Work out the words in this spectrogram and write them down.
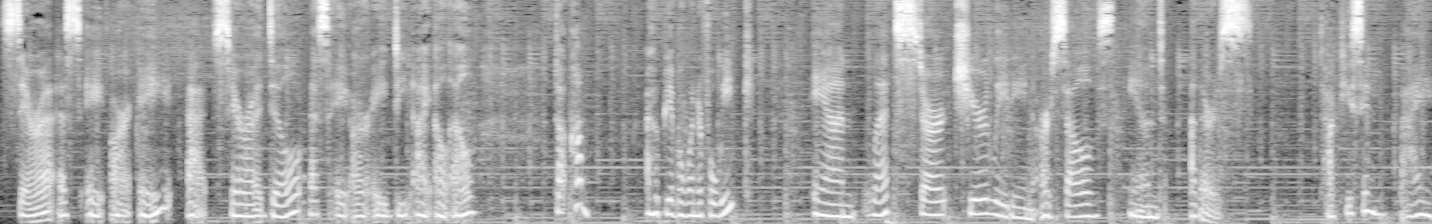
Sara, S A R A, at Sara Dill, S A R A D I L L dot com. I hope you have a wonderful week and let's start cheerleading ourselves and others. Talk to you soon. Bye.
